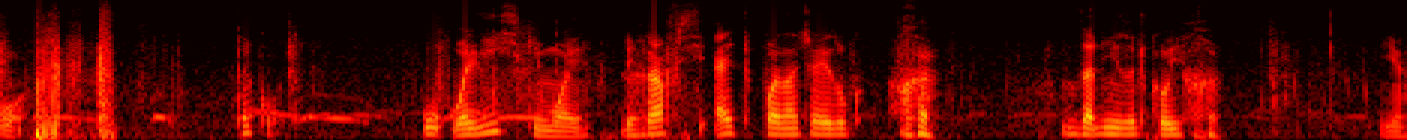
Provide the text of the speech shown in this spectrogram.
От. Так от. У валійській мові деграф сіать позначає звук Х. Задньоязичковий Х. Є.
